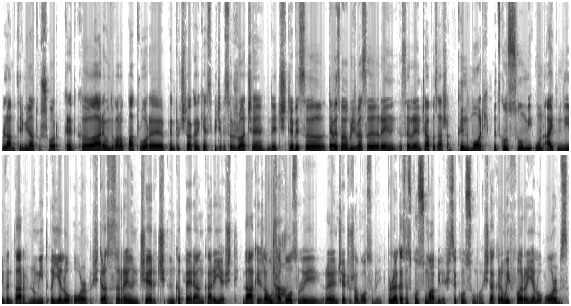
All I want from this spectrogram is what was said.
l-am terminat ușor. Cred că are undeva la 4 ore pentru cineva care chiar se pricepe să-l joace, deci trebuie să, trebuie să mai obligi să, re, să reînceapă să așa. Când mori, îți consumi un item din inventar numit a Yellow Orb și te lasă să reîncerci încăperea în care ești. Dacă ești la ușa da. bossului, reîncerci ușa bossului. Problema e că astea sunt consumabile și se consumă și dacă rămâi fără Yellow Orbs,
